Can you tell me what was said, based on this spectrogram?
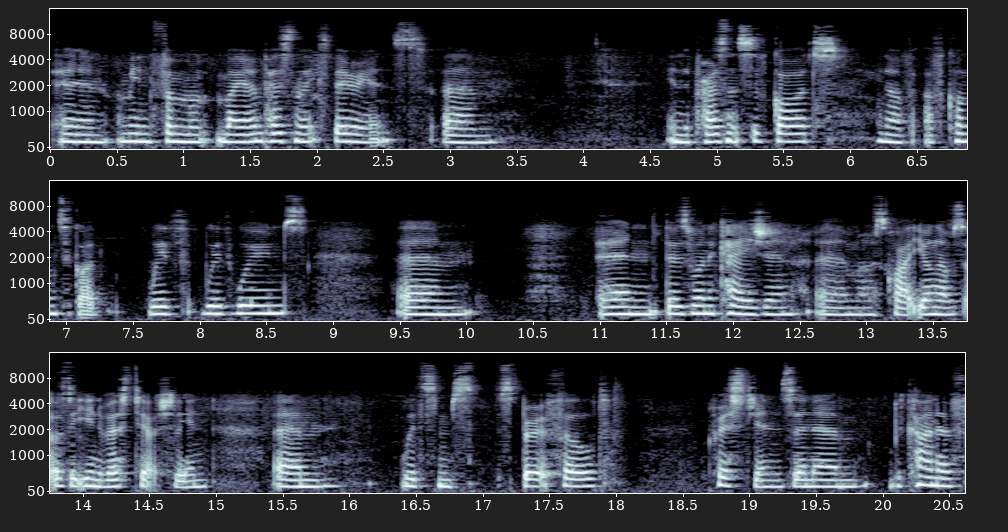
and I mean, from my own personal experience, um, in the presence of God, you know, I've, I've come to God with with wounds. Um, and there was one occasion um, I was quite young. I was, I was at university actually, and um, with some spirit-filled Christians, and um, we kind of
